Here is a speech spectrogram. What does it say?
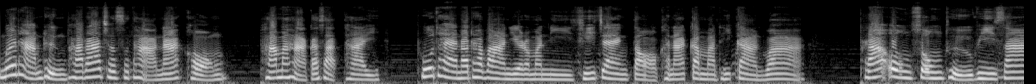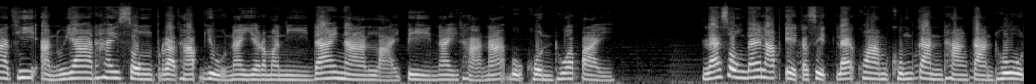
เมื่อถามถึงพระราชสถานะของพระมหากษัตริย์ไทย ผู้แทนรัฐบาลเยอรมนีชี้แจงต่อคณะกรรมาธิการว่า พระองค์ทรงถือวีซ่าที่อนุญาตให้ทรงประทับอยู่ในเยอรมนีได้นานหลายปีในฐานะบุคคลทั่วไป และทรงได้รับเอกสิทธิ์และความคุ้มกันทางการทูต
